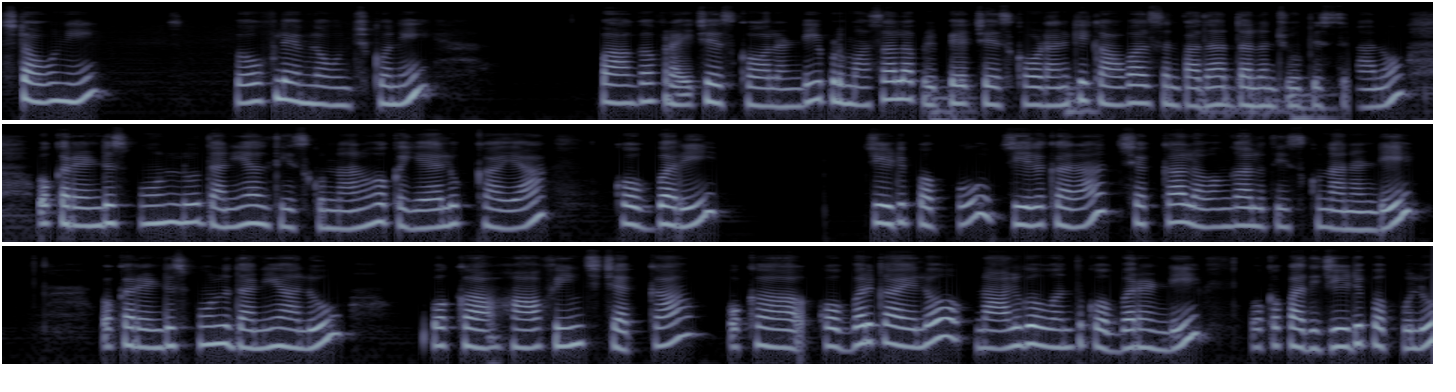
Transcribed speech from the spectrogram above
స్టవ్ని లో ఫ్లేమ్లో ఉంచుకొని బాగా ఫ్రై చేసుకోవాలండి. ఇప్పుడు మసాలా ప్రిపేర్ చేసుకోవడానికి కావాల్సిన పదార్థాలను చూపిస్తున్నాను. ఒక రెండు స్పూన్లు ధనియాలు తీసుకున్నాను. ఒక ఏలుక్కాయ కొబ్బరి జీడిపప్పు జీలకర్ర చెక్క లవంగాలు తీసుకున్నానండి. ఒక రెండు స్పూన్లు ధనియాలు ఒక హాఫ్ ఇంచ్ చెక్క ఒక కొబ్బరికాయలో నాలుగో వంతు కొబ్బరండి ఒక పది జీడిపప్పులు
